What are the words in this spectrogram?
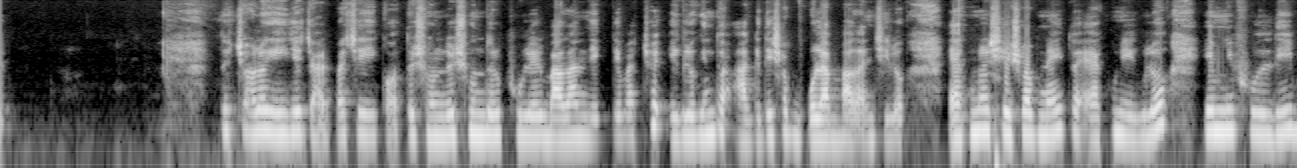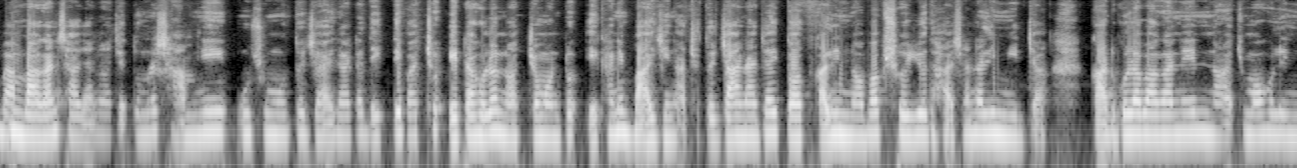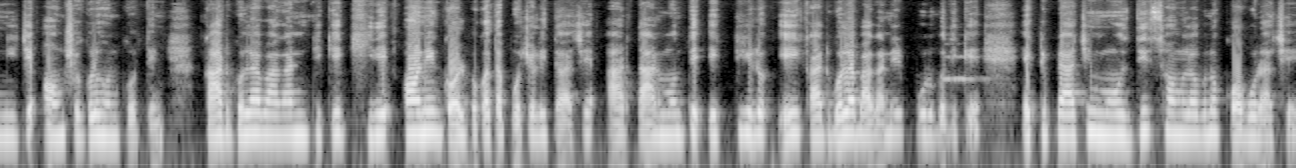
তো চলো এই যে চারপাশে এই কত সুন্দর সুন্দর ফুলের বাগান দেখতে পাচ্ছ, এগুলো কিন্তু আগেতে সব গোলাপ বাগান ছিল, এখন আর সেসব নেই। তো এখন এগুলো এমনি ফুল দিয়েই বাগান সাজানো আছে। তোমরা সামনে উঁচু মতো জায়গাটা দেখতে পাচ্ছ, এটা হলো নচ্চমন্ট, এখানে বাইজি তো জানা যায় তৎকালীন নবাব সৈয়দ হাসান আলী মির্জা কাঠগোলা বাগানের নাচ মহলের নিচে অংশগ্রহণ করতেন। কাঠগোলা বাগানটিকে ঘিরে অনেক গল্পকথা প্রচলিত আছে, আর তার মধ্যে একটি হলো এই কাঠগোলা বাগানের পূর্ব দিকে একটি প্রাচীন মসজিদ সংলগ্ন কবর আছে।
